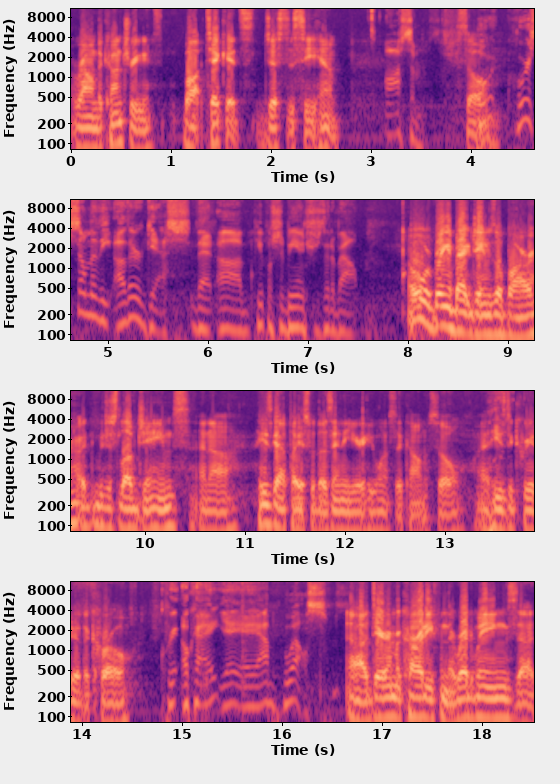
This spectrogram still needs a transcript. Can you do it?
around the country bought tickets just to see him. Awesome. So- who, who are some of the other guests that uh, people should be interested about? Oh, we're bringing back James O'Barr. We just love James, and uh, he's got a place with us any year he wants to come. So uh, he's the creator of The Crow. Cre- Okay, yeah, yeah, yeah. Who else? uh, Darren McCarty from the Red Wings, uh,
